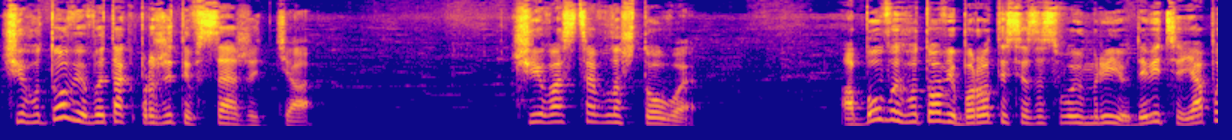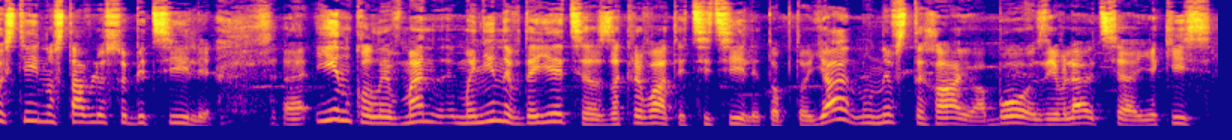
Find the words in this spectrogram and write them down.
Чи готові ви так прожити все життя? Чи вас це влаштовує? Або ви готові боротися за свою мрію. Дивіться, я постійно ставлю собі цілі. Е, інколи в мен, мені не вдається закривати ці цілі. Тобто я ну, не встигаю, або з'являються якісь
